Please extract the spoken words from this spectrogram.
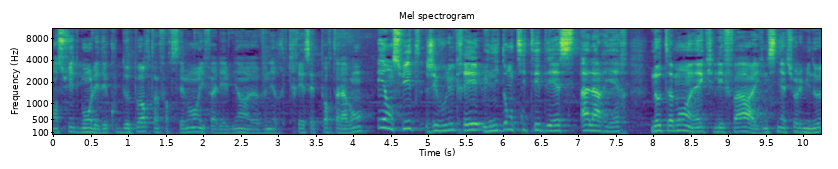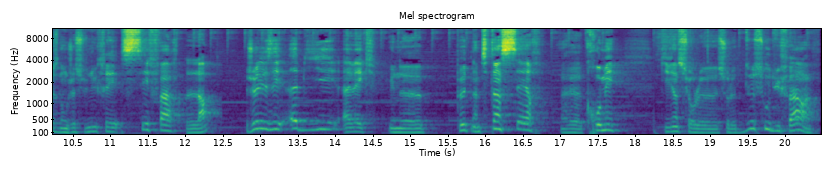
Ensuite, bon, les découpes de portes, hein, forcément, il fallait bien euh, venir créer cette porte à l'avant. Et ensuite, j'ai voulu créer une identité DS à l'arrière, notamment avec les phares, avec une signature lumineuse. Donc, je suis venu créer ces phares-là. Je les ai habillés avec une, un petit insert euh, chromé qui vient sur le, sur le dessous du phare.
